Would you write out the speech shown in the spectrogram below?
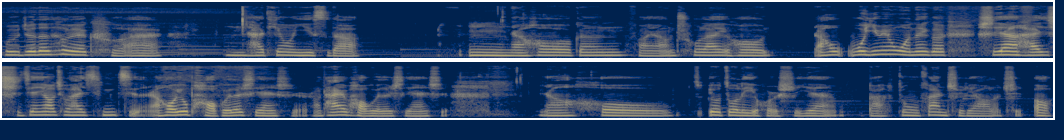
我就觉得特别可爱，嗯，还挺有意思的。嗯，然后跟仿阳出来以后，然后我因为我那个实验还时间要求还挺紧，然后又跑回了实验室，然后他也跑回了实验室，然后又做了一会儿实验，把中午饭吃掉了。吃哦，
